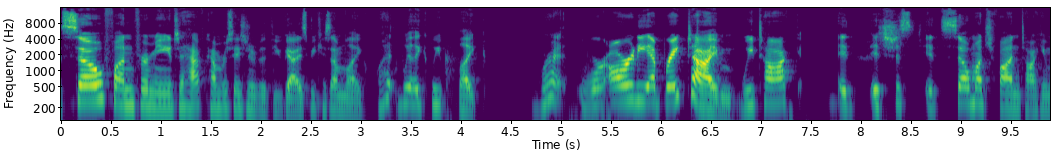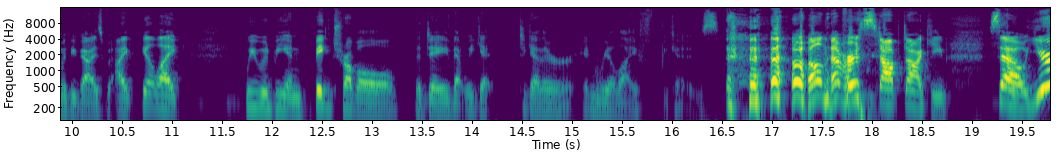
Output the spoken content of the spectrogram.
so fun for me to have conversations with you guys because i'm like what we like we like we're at, we're already at break time we talk it it's just it's so much fun talking with you guys i feel like we would be in big trouble the day that we get together in real life because we'll never stop talking so you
